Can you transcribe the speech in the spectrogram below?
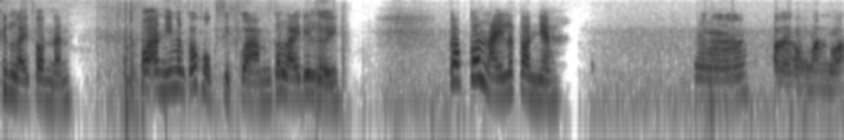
ขึ้นไลฟ์ตอนนั้น เพราะอันนี้มันก็หกสิบกว่ามันก็ไลฟ์ได้เลย ก็ก็ไลฟ์แล้วตอนเนี้ย อืมอะไรของมันวะ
